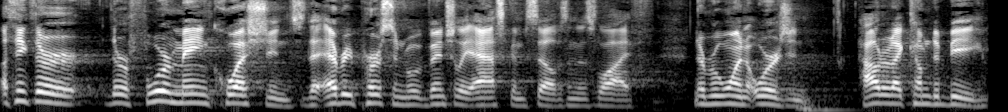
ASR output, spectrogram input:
I think there, there are four main questions that every person will eventually ask themselves in this life. Number one, origin. How did I come to be?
